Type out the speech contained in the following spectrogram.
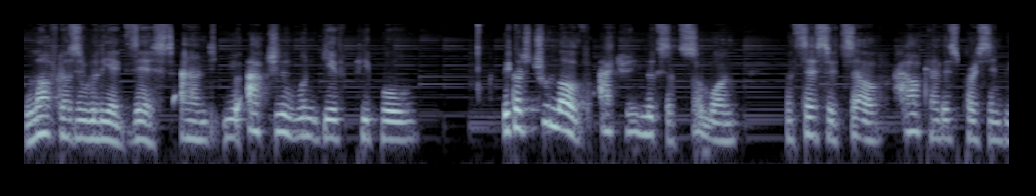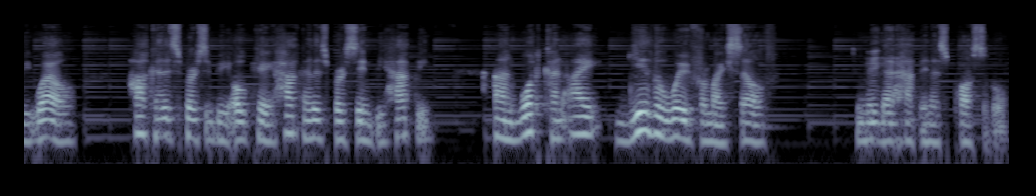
love doesn't really exist, and you actually wouldn't give people because true love actually looks at someone and says to itself, How can this person be well? How can this person be okay? How can this person be happy? And what can I give away for myself to make that Mhm. happiness possible?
